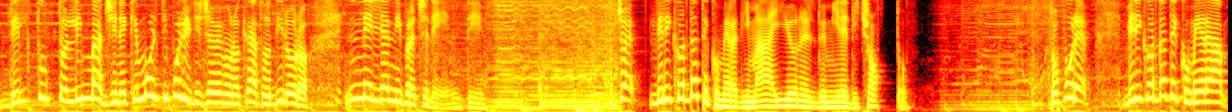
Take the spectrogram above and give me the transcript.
del tutto l'immagine che molti politici avevano creato di loro negli anni precedenti. Cioè, vi ricordate com'era Di Maio nel 2018? Oppure, vi ricordate com'era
